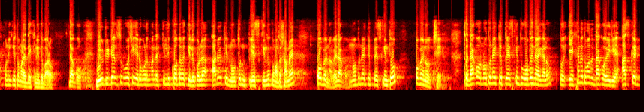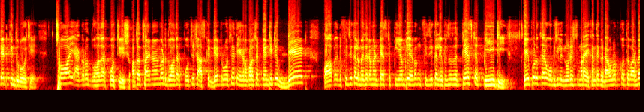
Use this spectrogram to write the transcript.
এখনই কি তোমরা দেখে নিতে পারো। দেখো ভিউ ডিটেলস রয়েছে। এর উপর তোমাদের ক্লিক করতে হবে। ক্লিক করলে আরও একটি নতুন পেজ কিন্তু তোমাদের সামনে ওপেন হবে। দেখো, নতুন একটি পেজ কিন্তু ওপেন হচ্ছে। তো দেখো, নতুন একটি পেজ কিন্তু ওপেন হয়ে গেল। তো এখানে তোমাদের দেখো, এই যে আজকের ডেট কিন্তু রয়েছে। ছয় এগারো দু হাজার পঁচিশ, অর্থাৎ ছয় নভেম্বর দু হাজার পঁচিশ আজকের ডেট রয়েছে। এখানে বলা হচ্ছে tentative date of physical measurement test PMT এবং ফিজিক্যাল এফিসিয়েন্সি টেস্ট পিইটি এই পরীক্ষার অফিসিয়ালি নোটিশ তোমরা এখান থেকে ডাউনলোড করতে পারবে।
